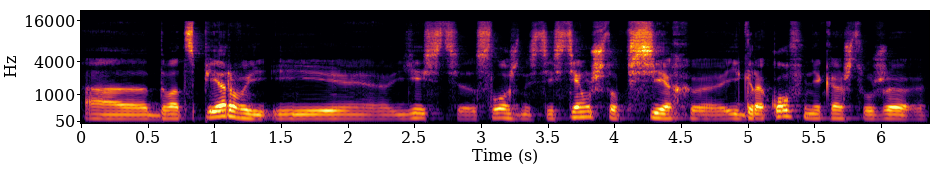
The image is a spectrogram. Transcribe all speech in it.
а 21 и есть сложности с тем, что всех э, игроков, мне кажется, уже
